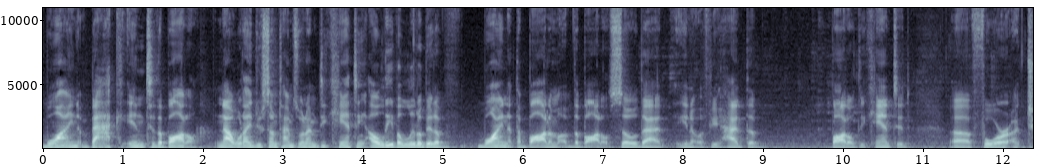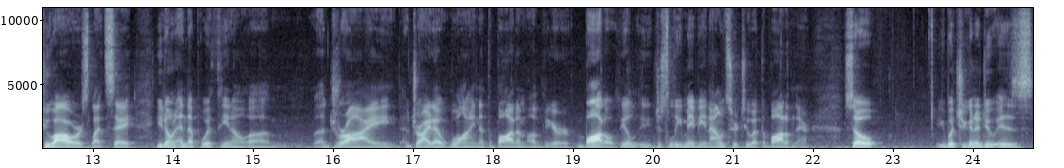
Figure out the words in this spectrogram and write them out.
wine back into the bottle. Now, what I do sometimes when I'm decanting, I'll leave a little bit of wine at the bottom of the bottle so that, you know, if you had the bottle decanted, uh, for uh, two hours, let's say, you don't end up with you know um, a dry, dried out wine at the bottom of your bottle. You'll you just leave maybe an ounce or two at the bottom there. So what you're going to do is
